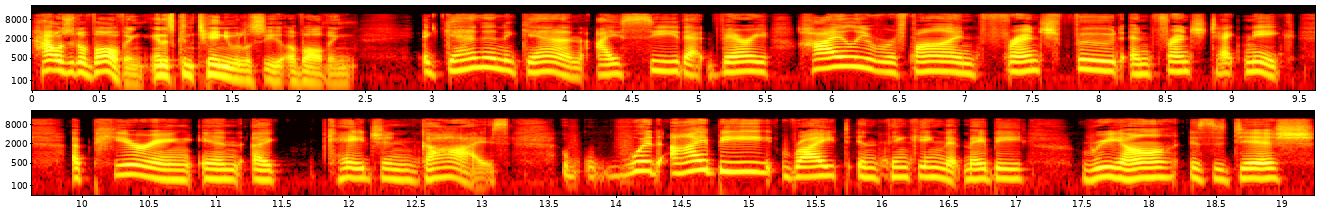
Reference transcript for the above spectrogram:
how is it evolving? And it's continuously evolving. Again and again, I see that very highly refined French food and French technique appearing in a Cajun guise. Would I be right in thinking that maybe Rillon is a dish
